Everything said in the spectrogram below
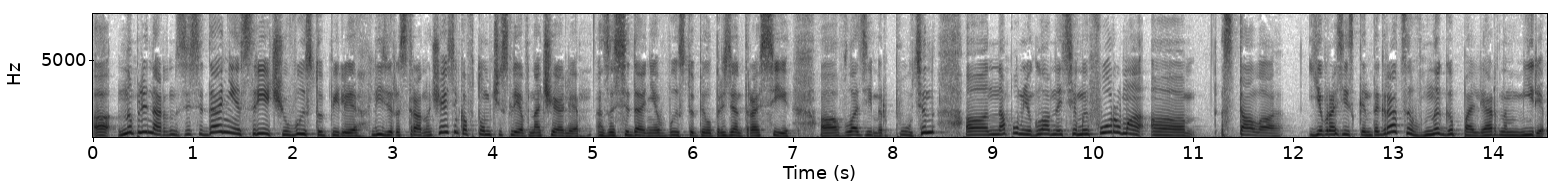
На пленарном заседании с речью выступили лидеры стран-участников, в том числе в начале заседания выступил президент России Владимир Путин. Напомню, главной темой форума стала евразийская интеграция в многополярном мире.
